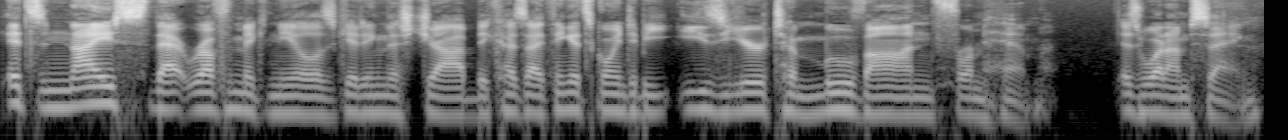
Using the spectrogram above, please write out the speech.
it's nice that Ruffin McNeill is getting this job because I think it's going to be easier to move on from him, is what I'm saying.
